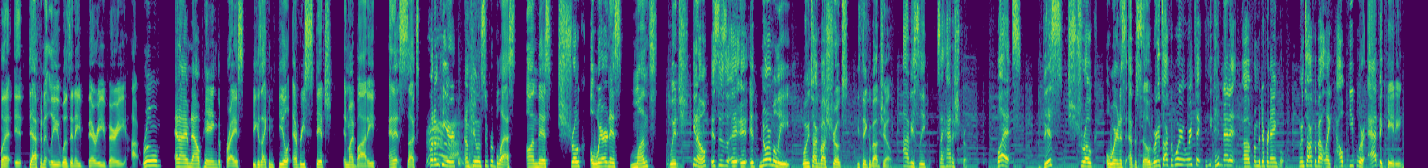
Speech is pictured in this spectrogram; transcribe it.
but it definitely was in a very, very hot room. And I am now paying the price because I can feel every stitch in my body and it sucks. But I'm here. I'm feeling super blessed on this stroke awareness month, which, you know, this is it, it normally when we talk about strokes, you think about Joe, obviously, because I had a stroke. But this stroke awareness episode, we're gonna talk. about We're, we're t- hitting at it uh, from a different angle. We're gonna talk about like how people are advocating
